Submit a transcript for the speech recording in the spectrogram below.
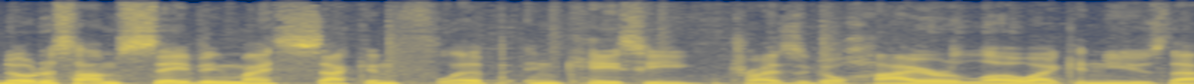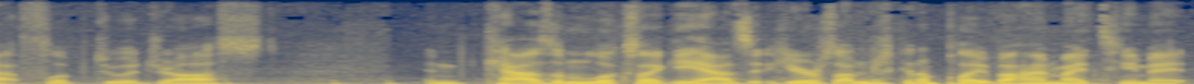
Notice I'm saving my second flip in case he tries to go high or low. I can use that flip to adjust. And Chasm looks like he has it here, so I'm just going to play behind my teammate.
